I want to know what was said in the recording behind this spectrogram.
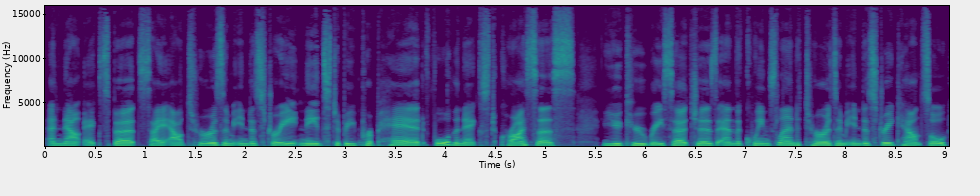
And now experts say our tourism industry needs to be prepared for the next crisis. UQ researchers and the Queensland Tourism Industry Council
